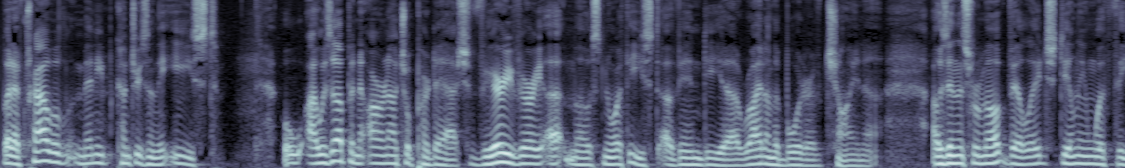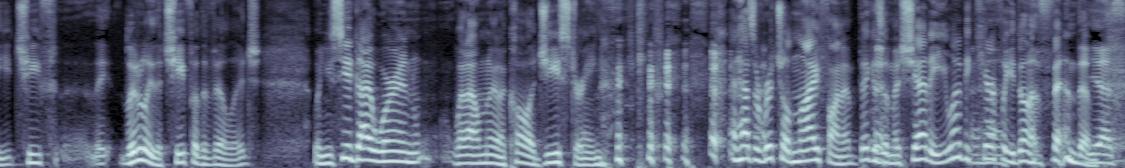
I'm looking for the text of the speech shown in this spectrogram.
But i've traveled many countries in the east. I was up in Arunachal Pradesh, very, very utmost northeast of India, right on the border of China. I was in this remote village dealing with the chief, the, literally the chief of the village, when you see a guy wearing what I'm going to call a G string and has a ritual knife on it, big as a machete, you want to be uh-huh. careful you don't offend them. Yes.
